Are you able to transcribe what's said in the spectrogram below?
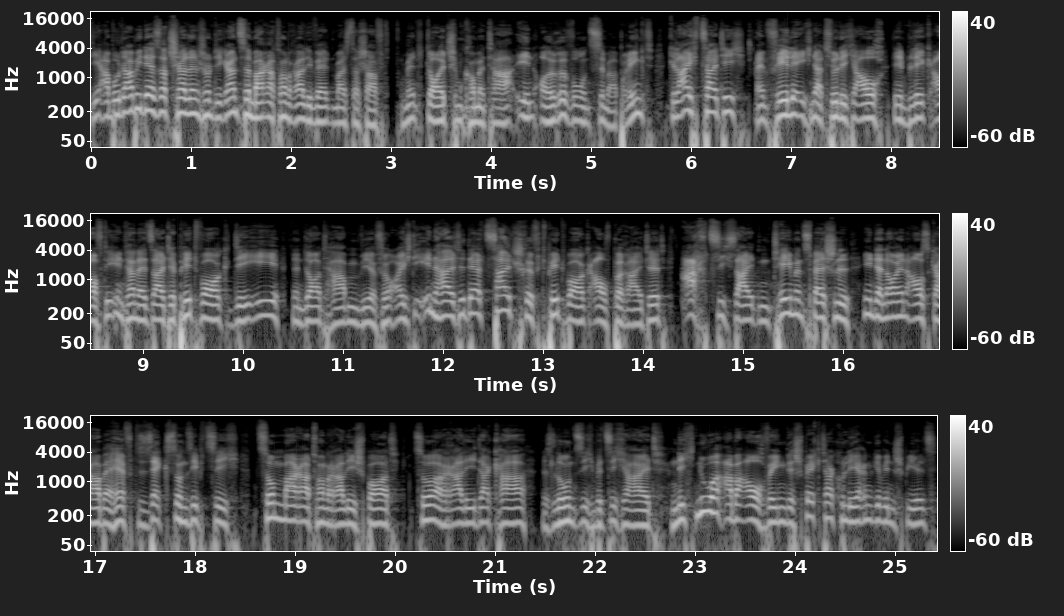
die Abu Dhabi Desert Challenge und die ganze Marathon-Rallye-Weltmeisterschaft mit deutschem Kommentar in eure Wohnzimmer bringt. Gleichzeitig empfehle ich natürlich auch den Blick auf die Internetseite pitwalk.de, denn dort haben wir für euch die Inhalte der Zeitschrift Pitwalk aufbereitet. 80 Seiten Themenspecial in der neuen Ausgabe Heft 76 zum Marathon-Rallye-Sport, zur Rallye Dakar. Es lohnt sich mit Sicherheit nicht nur, aber auch wegen des spektakulären Gewinnspiels,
